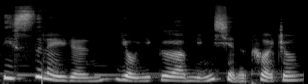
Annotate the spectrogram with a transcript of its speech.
第四类人有一个明显的特征，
